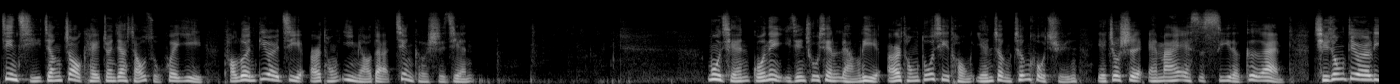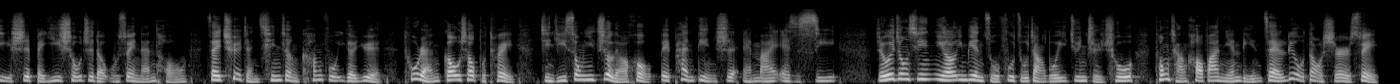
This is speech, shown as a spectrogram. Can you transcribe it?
近期将召开专家小组会议，讨论第二季儿童疫苗的间隔时间。目前国内已经出现两例儿童多系统炎症症候群，也就是 MIS-C 的个案。其中第二例是北医收治的五岁男童，在确诊轻症康复一个月，突然高烧不退，紧急送医治疗后被判定是 MIS-C。指挥中心医疗应变组副组长罗一军指出，通常好发年龄在六到十二岁，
